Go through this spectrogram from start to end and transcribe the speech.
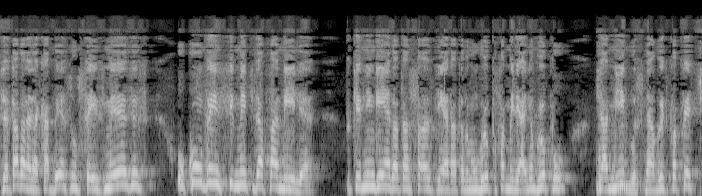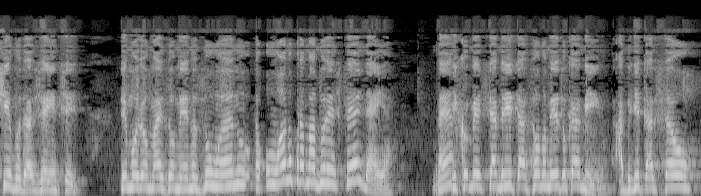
já estava na minha cabeça, uns seis meses, o convencimento da família. Porque ninguém adota sozinho, adota num grupo familiar, em um grupo de amigos, né? um grupo afetivo da gente. Demorou mais ou menos um ano. Então, um ano para amadurecer a ideia. Né? E comecei a habilitação no meio do caminho. Habilitação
